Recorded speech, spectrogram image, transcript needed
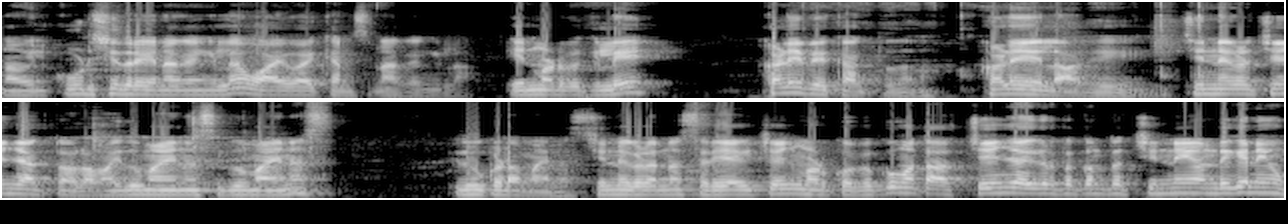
ನಾವು ಇಲ್ಲಿ ಕೂಡಿಸಿದ್ರೆ ಏನಾಗಂಗಿಲ್ಲ ವಾಯ್ ವಾಯ್ ಕ್ಯಾನ್ಸಲ್ ಆಗಂಗಿಲ್ಲ. ಏನು ಮಾಡ್ಬೇಕಿಲ್ಲಿ ಕಳಿಬೇಕಾಗ್ತದ ಕಳೆಯಲಾಗಿ. ಚಿಹ್ನೆಗಳು ಚೇಂಜ್ ಆಗ್ತಾವಲ್ಲ ಇದು ಮೈನಸ್ ಇದು ಮೈನಸ್ ಇದು ಕೂಡ ಮೈನಸ್ ಚಿಹ್ನೆಗಳನ್ನು ಸರಿಯಾಗಿ ಚೇಂಜ್ ಮಾಡ್ಕೋಬೇಕು ಮತ್ತು ಆ ಚೇಂಜ್ ಆಗಿರ್ತಕ್ಕಂಥ ಚಿಹ್ನೆಯೊಂದಿಗೆ ನೀವು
